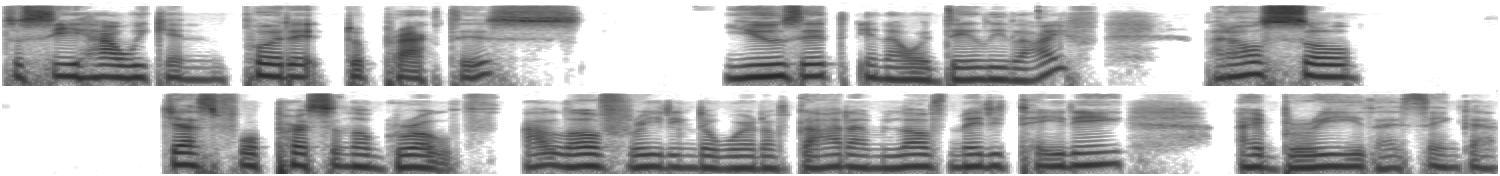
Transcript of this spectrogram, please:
to see how we can put it to practice, use it in our daily life, but also just for personal growth. I love reading the Word of God. I love meditating. I breathe. I think I,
